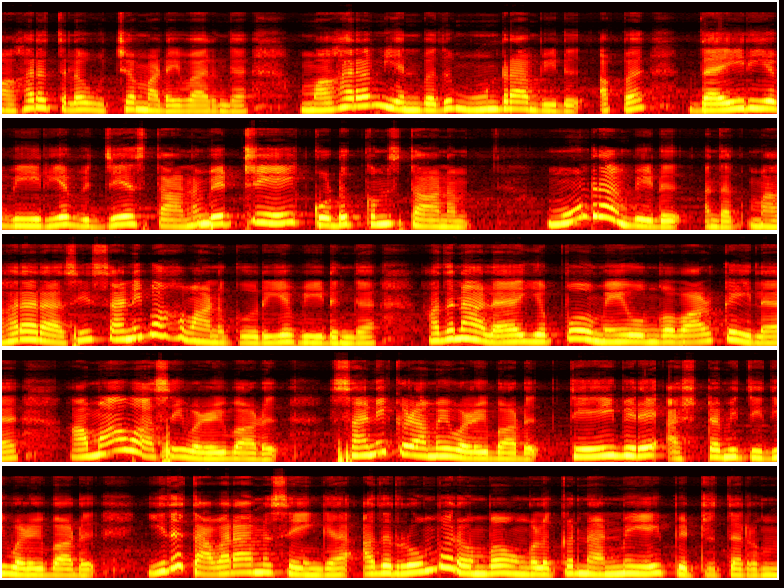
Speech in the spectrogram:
மகரத்தில் உச்சம் அடைவாருங்க. மகரம் என்பது மூன்றாம் வீடு. அப்போ தைரிய வீரிய விஜயஸ்தானம் வெற்றியை கொடுக்கும் ஸ்தானம். மூன்றாம் வீடு அந்த மகர ராசி சனி பகவானுக்கு உரிய வீடுங்க. அதனால் எப்போவுமே உங்கள் வாழ்க்கையில் அமாவாசை வழிபாடு சனிக்கிழமை வழிபாடு தேய்பிரை அஷ்டமி திதி வழிபாடு இதை தவறாமல் செய்யுங்க. அது ரொம்ப ரொம்ப உங்களுக்கு நன்மையை பெற்றுத்தரும்.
